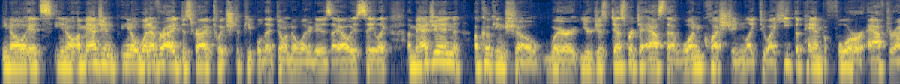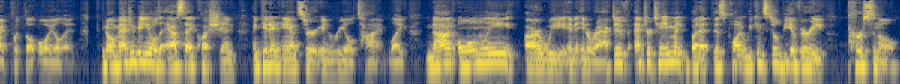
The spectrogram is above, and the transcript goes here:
you know it's you know imagine you know whenever i describe twitch to people that don't know what it is i always say like imagine a cooking show where you're just desperate to ask that one question like do i heat the pan before or after i put the oil in you know imagine being able to ask that question and get an answer in real time. Like not only are we an interactive entertainment but at this point we can still be a very personal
